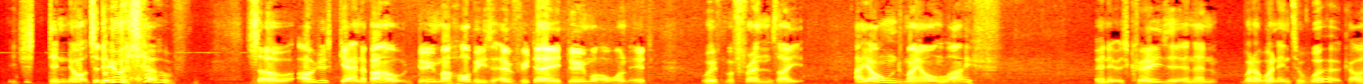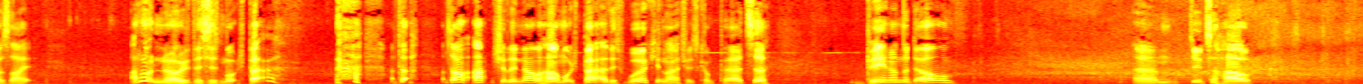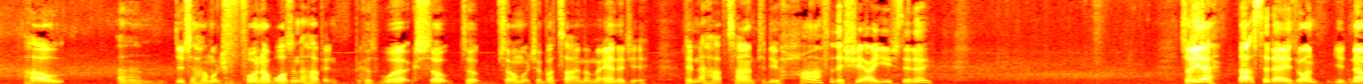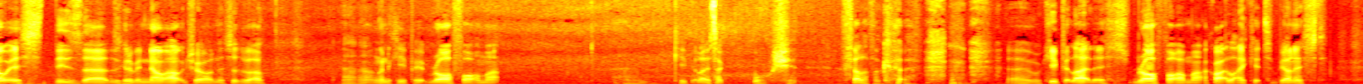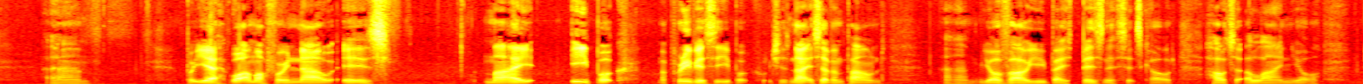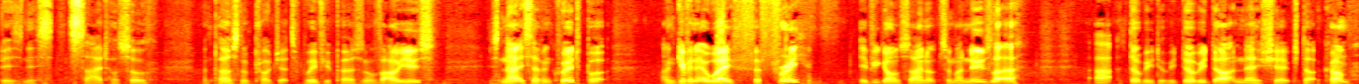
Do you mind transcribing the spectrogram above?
You just didn't know what to do myself. So I was just getting about, doing my hobbies every day, doing what I wanted with my friends. Like I owned my own life, and it was crazy. And then when I went into work, I was like, I don't know if this is much better. I don't, I don't actually know how much better this working life is compared to being on the dole. Um, due to how how um, due to how much fun I wasn't having because work soaked up so much of my time and my energy. Didn't have time to do half of the shit I used to do. So yeah, that's today's one. You'd notice there's uh, there's going to be no outro on this as well. Uh, I'm going to keep it raw format. Um, keep it like it's like oh shit, fell off a curve. um, we'll keep it like this raw format. I quite like it to be honest. Um, but yeah, what I'm offering now is my ebook, my previous ebook, which is ninety-seven pound. Um, your value-based business, it's called. How to align your business, side hustle, and personal projects with your personal values. It's 97 quid, but I'm giving it away for free if you go and sign up to my newsletter at www.nathshapes.com,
